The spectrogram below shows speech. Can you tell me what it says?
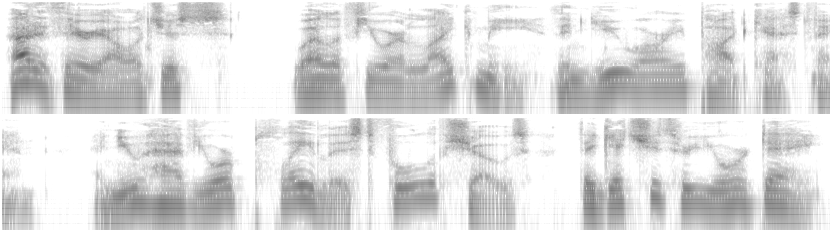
Howdy, theoryologists. Well, if you are like me, then you are a podcast fan, and you have your playlist full of shows that get you through your day.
